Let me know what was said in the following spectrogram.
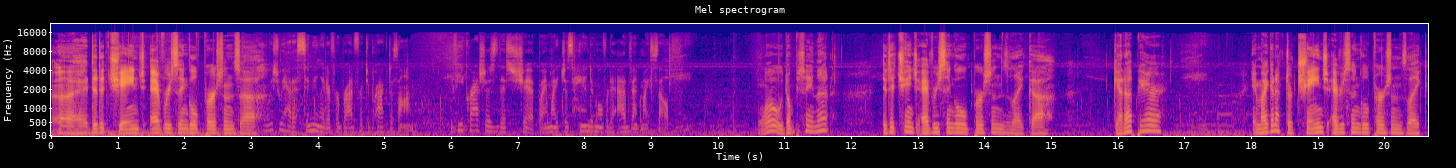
Uh, did it change every single person's, uh... I wish we had a simulator for Bradford to practice on. If he crashes this ship, I might just hand him over to Advent myself. Whoa, don't be saying that. Did it change every single person's, like, uh, get up here? Am I gonna have to change every single person's, like,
